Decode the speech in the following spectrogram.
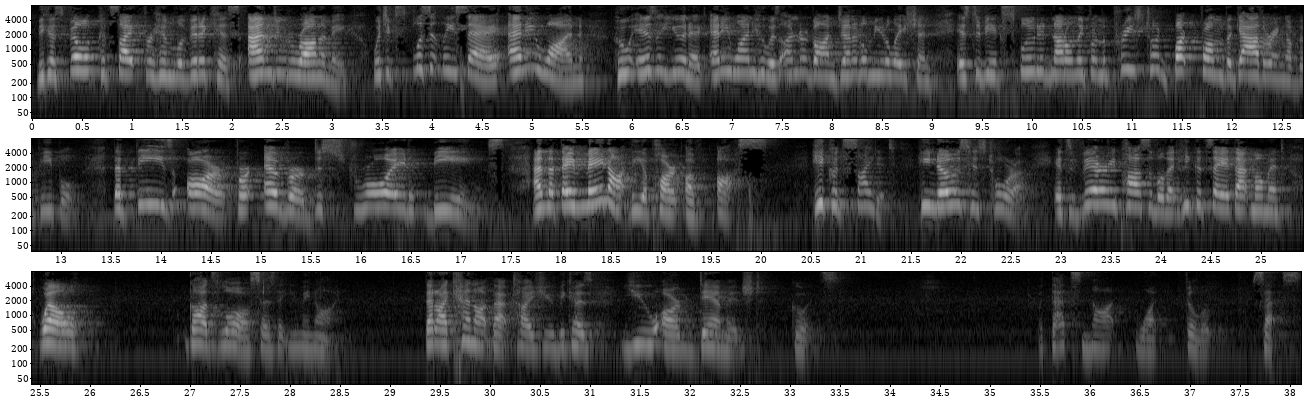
Because Philip could cite for him Leviticus and Deuteronomy, which explicitly say anyone who is a eunuch, anyone who has undergone genital mutilation, is to be excluded not only from the priesthood, but from the gathering of the people. That these are forever destroyed beings, and that they may not be a part of us. He could cite it. He knows his Torah. It's very possible that he could say at that moment, Well, God's law says that you may not, that I cannot baptize you because you are damaged goods. But that's not what Philip says.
